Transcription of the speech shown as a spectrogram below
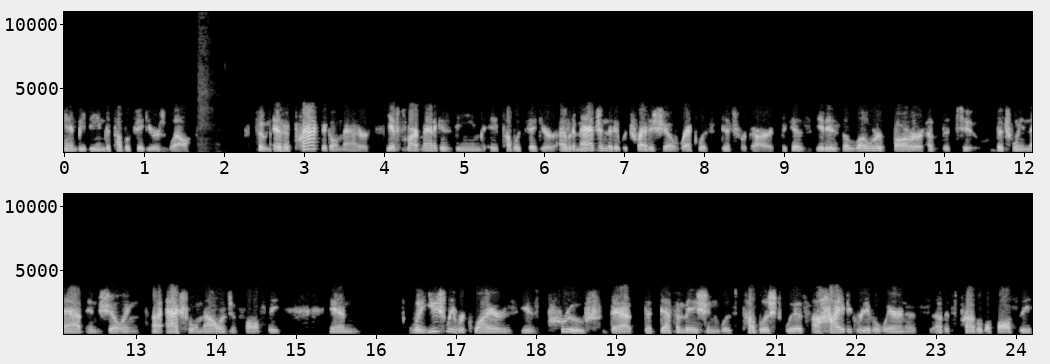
can be deemed a public figure as well. So, as a practical matter, if Smartmatic is deemed a public figure, I would imagine that it would try to show reckless disregard because it is the lower bar of the two between that and showing uh, actual knowledge of falsity. And what it usually requires is proof that the defamation was published with a high degree of awareness of its probable falsity,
